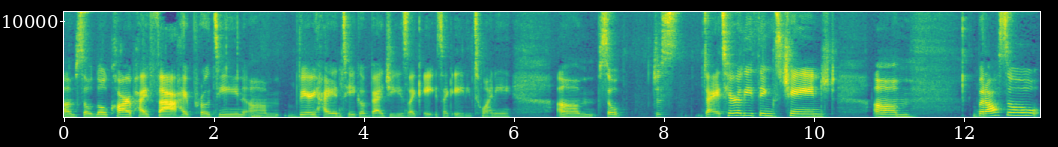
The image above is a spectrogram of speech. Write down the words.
um, so low carb, high fat, high protein, um, very high intake of veggies. Like eight, it's like 80 20. Um, so just dietarily things changed, um, but also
